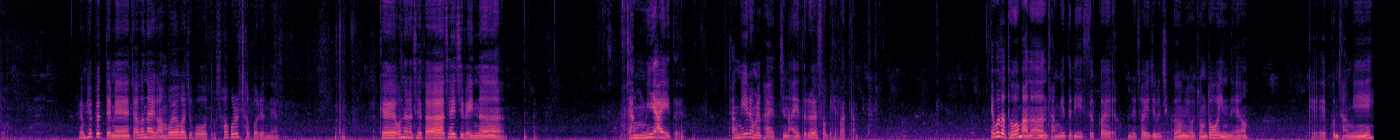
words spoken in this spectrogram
또. 지금 햇볕 때문에 작은 아이가 안 보여가지고 또 사고를 쳐버렸네요. 이렇게 오늘은 제가 저희 집에 있는 장미 아이들, 장미 이름을 가진 아이들을 소개해 봤답니다. 이보다 더 많은 장미들이 있을 거예요. 근데 저희 집은 지금 요 정도 있네요. 예쁜 장미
